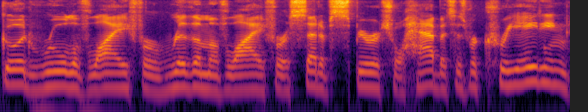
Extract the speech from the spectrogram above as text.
good rule of life or rhythm of life or a set of spiritual habits is we're creating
